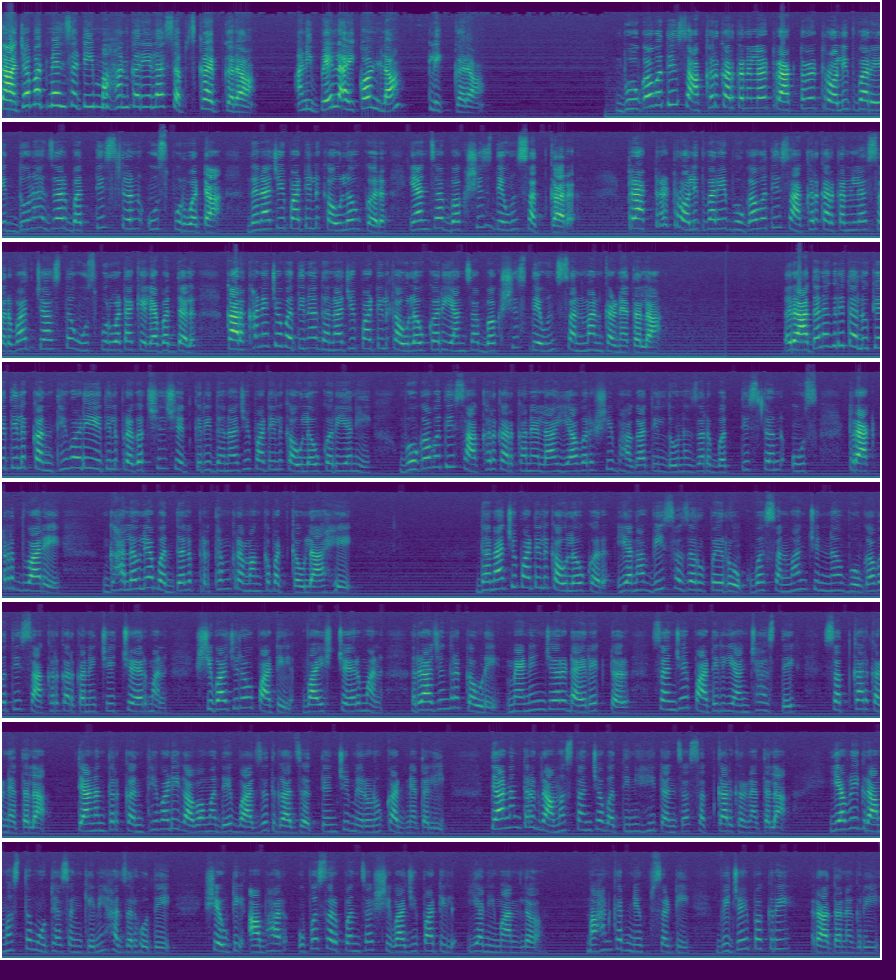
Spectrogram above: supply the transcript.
ताज्या बातम्यांसाठी महान करेला सबस्क्राईब करा आणि बेल आयकॉनला क्लिक करा. भोगावती साखर कारखान्याला ट्रॅक्टर ट्रॉलीद्वारे दोन हजार बत्तीस टन ऊस पुरवठा धनाजी पाटील कौलवकर यांचा बक्षीस देऊन सत्कार. ट्रॅक्टर ट्रॉलीद्वारे भोगावती साखर कारखान्याला सर्वात जास्त ऊस पुरवठा केल्याबद्दल कारखान्याच्या वतीनं धनाजी पाटील कौलवकर यांचा बक्षीस देऊन सन्मान करण्यात आला. राधानगरी तालुक्यातील कंथेवाडी येथील प्रगतशील शेतकरी धनाजी पाटील कौलवकर यांनी भोगावती साखर कारखान्याला यावर्षी भागातील दोन हजार बत्तीस टन ऊस ट्रॅक्टरद्वारे घालवल्याबद्दल प्रथम क्रमांक पटकावला आहे. धनाजी पाटील कौलवकर यांना वीस हजार रुपये रोख व सन्मान चिन्ह भोगावती साखर कारखान्याचे chairman Shivajirao Patil vice chairman Rajendra Kawade manager director Sanjay Patil यांच्या हस्ते सत्कार करण्यात आला. त्यानंतर कंथेवाडी गावामध्ये वाजत गाजत त्यांची मिरवणूक काढण्यात आली. त्यानंतर ग्रामस्थांच्या वतीनेही त्यांचा सत्कार करण्यात आला. यावेळी ग्रामस्थ मोठ्या संख्येने हजर होते. शेवटी आभार उपसरपंच शिवाजी पाटील यांनी मानलं. महानकर न्यूजसाठी विजय पकरे राधानगरी.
